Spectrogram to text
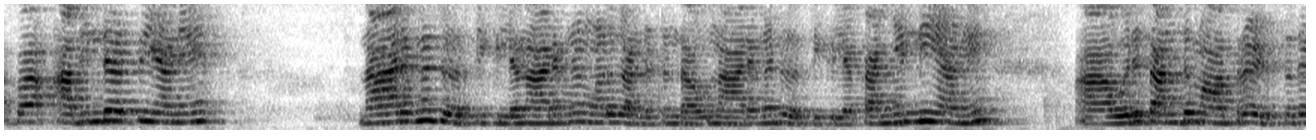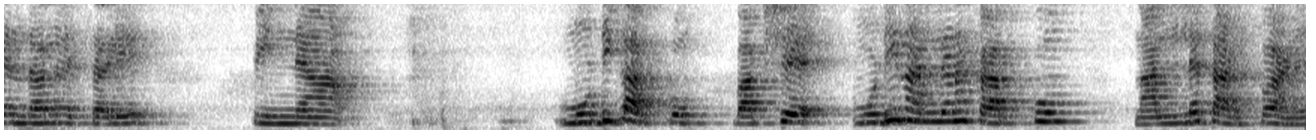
അപ്പൊ അതിന്റെ അകത്ത് ഞാൻ നാരങ്ങ ചേർത്തിക്കില്ല. നാരങ്ങ നിങ്ങൾ കണ്ടിട്ടുണ്ടാവും. നാരങ്ങ ചേർത്തിക്കില്ല. കഞ്ഞെണ്ണി ഞാൻ ഒരു തണ്ട് മാത്രം എടുത്തത് എന്താന്ന് വെച്ചാൽ പിന്നെ മുടി കറക്കും. പക്ഷേ മുടി നല്ലോണം കറക്കും. നല്ല തണുപ്പാണ്.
